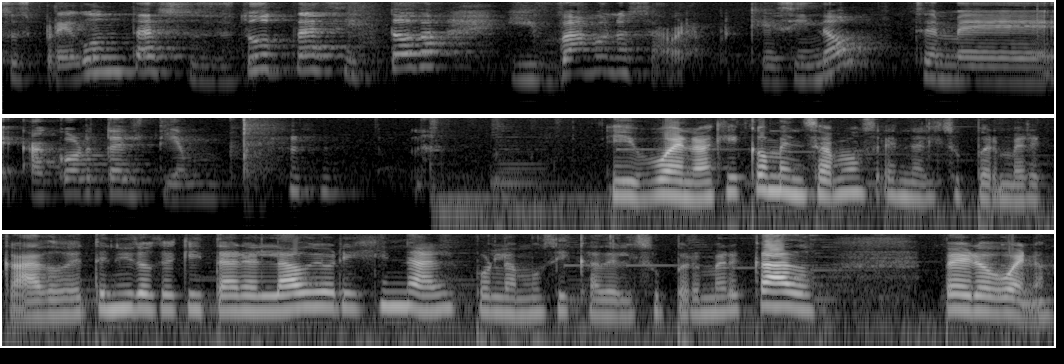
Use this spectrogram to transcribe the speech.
sus preguntas, sus dudas y todo. Y vámonos ahora, porque si no, se me acorta el tiempo. Y bueno, aquí comenzamos en el supermercado. He tenido que quitar el audio original por la música del supermercado. Pero bueno,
